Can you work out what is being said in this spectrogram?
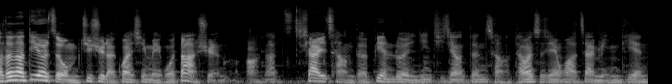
好的，那第二则我们继续来关心美国大选啊。那下一场的辩论已经即将登场，台湾时间的话在明天。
